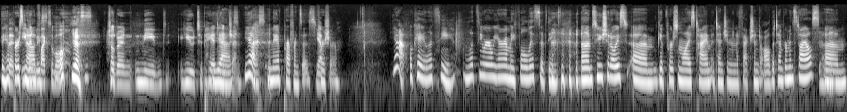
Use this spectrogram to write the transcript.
they have personalities. Even flexible yes. children need you to pay attention. Yes, and they have preferences for sure. Yeah. Okay. Let's see. Let's see where we are on my full list of things. um, so you should always um, give personalized time, attention, and affection to all the temperament styles. Um,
